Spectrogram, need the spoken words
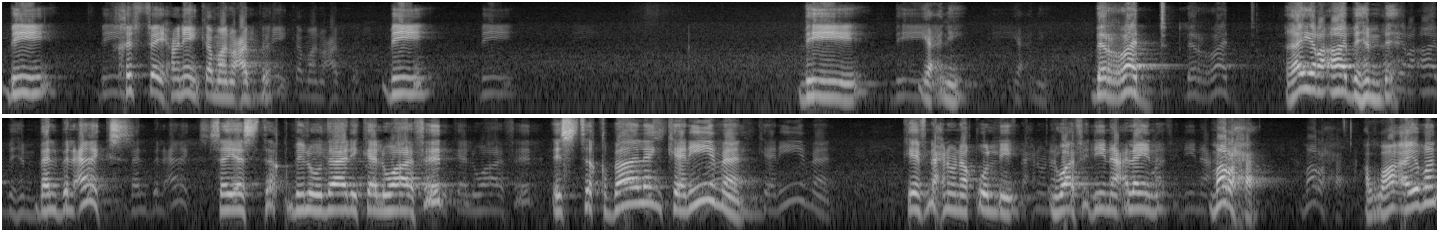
بخفي حنين كما نعبر. ب ب يعني بالرد غير آبهم به بل بالعكس. سيستقبل ذلك الوافد استقبالا كريما. كيف نحن نقول للوافدين علينا؟ مرحى. الله أيضا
